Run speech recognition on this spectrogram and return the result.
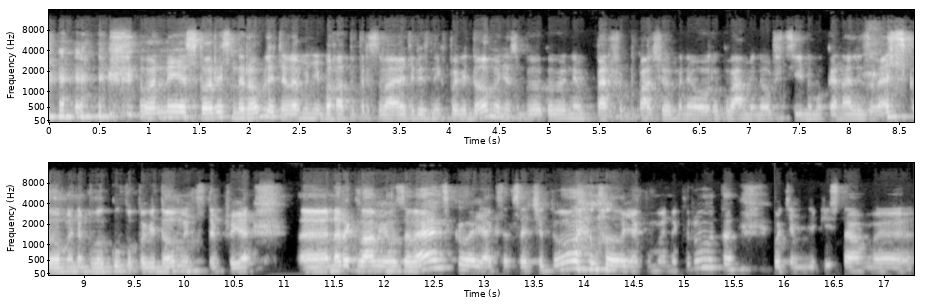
Вони сторіс не роблять, але мені багато присилають різних повідомлень, особливо коли вони вперше побачили мене у рекламі на офіційному каналі Зеленського. У мене було купа повідомлень з тим, що я е, на рекламі у Зеленського, як це все чудово, як у мене круто. Потім якісь там е,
